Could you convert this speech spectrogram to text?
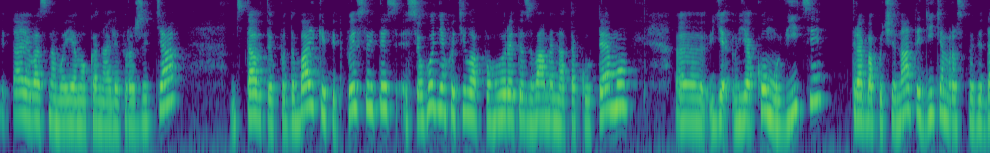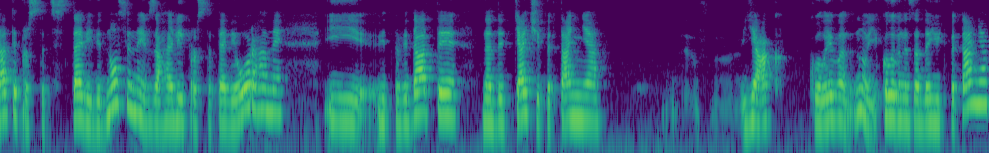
Вітаю вас на моєму каналі про життя. Ставте вподобайки, підписуйтесь. Сьогодні хотіла б поговорити з вами на таку тему, е, в якому віці треба починати дітям розповідати про статеві відносини і взагалі про статеві органи, і відповідати на дитячі питання, як, коли вони, ну, коли вони задають питання,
